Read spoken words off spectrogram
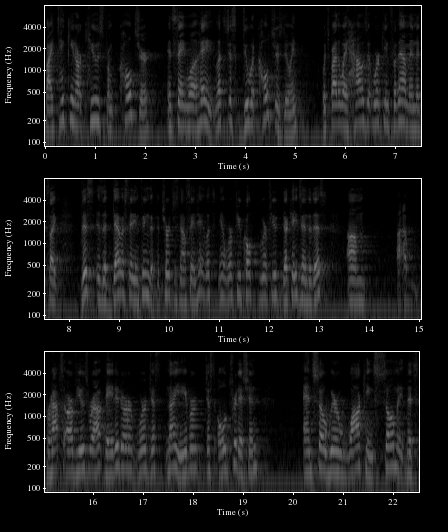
by taking our cues from culture and saying, well, hey, let's just do what culture's doing, which, by the way, how's it working for them? And it's like, this is a devastating thing that the church is now saying, hey, let's, you know, we're a few, cult- we're a few decades into this. Um, perhaps our views were outdated or we're just naive or just old tradition. And so we're walking so many, that's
